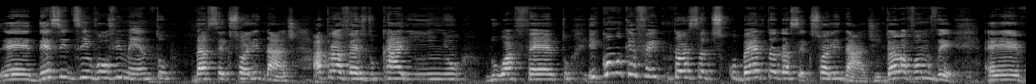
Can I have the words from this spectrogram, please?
é, desse desenvolvimento da sexualidade, através do carinho, do afeto. E como que é feita então essa descoberta da sexualidade? Então, ela vamos ver. É,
